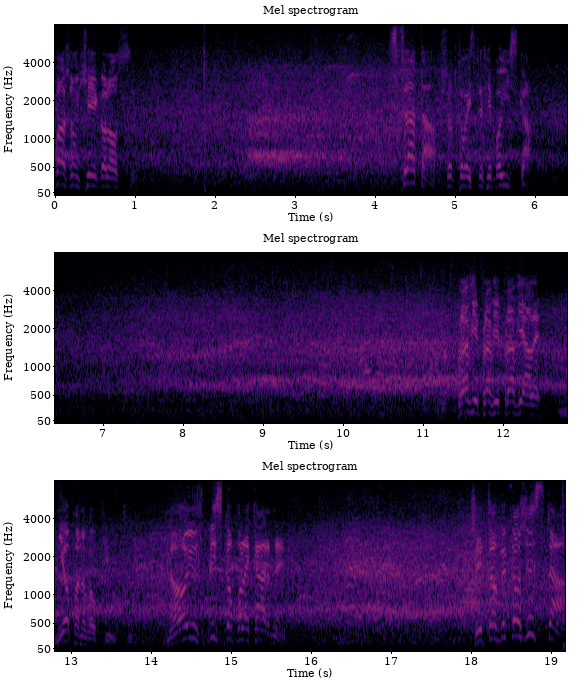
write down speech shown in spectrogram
ważą się jego losy. Strata w środkowej strefie boiska. Prawie, prawie, prawie, ale nie opanował piłki. No już blisko pole karne. Czy to wykorzysta?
